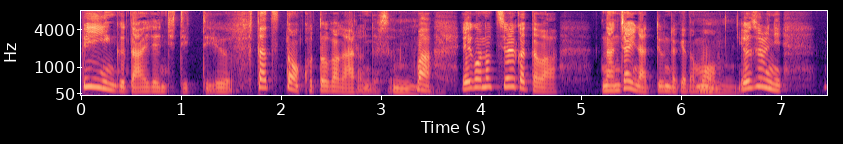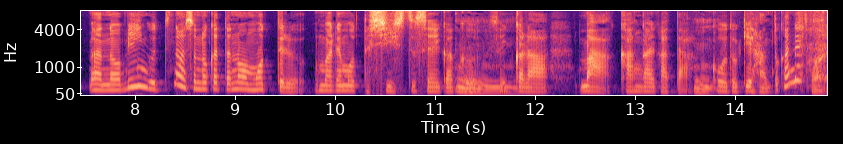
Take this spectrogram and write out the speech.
ビーイングとアイデンティティっていう二つの言葉があるんです。まあ、英語の強い方は、なんじゃいなって言うんだけども、要するに、あの、ビーイングっていうのはその方の持ってる、生まれ持った資質、性格、それから、まあ、考え方、行動規範とかね、はい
